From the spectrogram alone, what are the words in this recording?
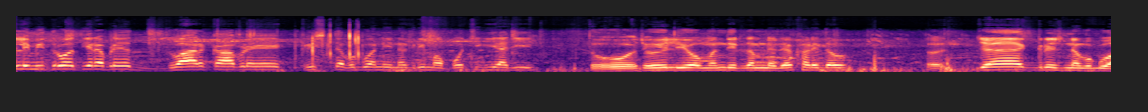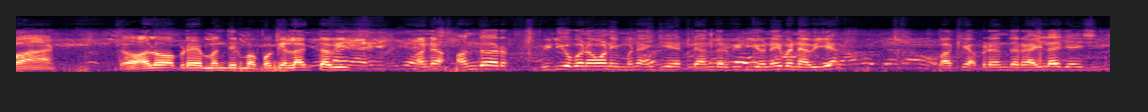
ફાઇનલી મિત્રો, અત્યારે આપણે દ્વારકા, આપણે કૃષ્ણ ભગવાનની નગરીમાં પહોંચી ગયા છીએ. તો જોઈ લ્યો, મંદિર તમને દેખાડી દઉં. તો જય કૃષ્ણ ભગવાન. તો હાલો, આપણે મંદિરમાં પગે લાગતા આવી અને અંદર વીડિયો બનાવવાની મનાઈ છે, એટલે અંદર વીડિયો નહીં બનાવીએ. બાકી આપણે અંદર હાઈલા જાય છીએ.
